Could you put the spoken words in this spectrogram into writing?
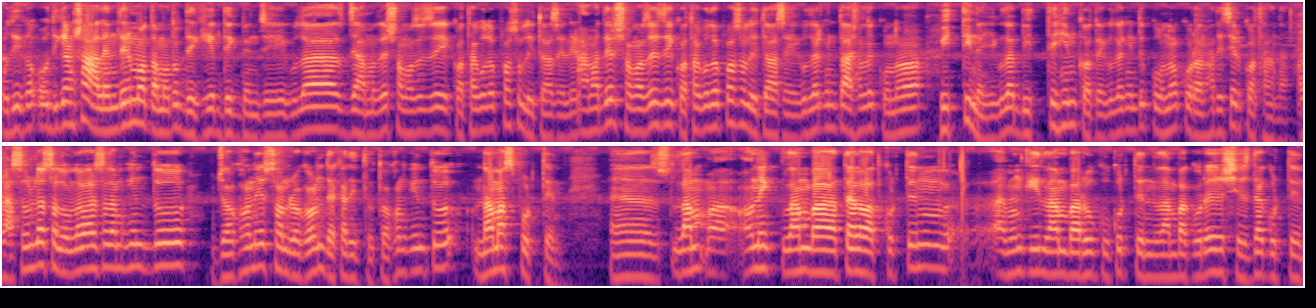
অধিক- অধিকাংশ আলেমদের মতামত দেখে, দেখবেন যে এগুলা যে আমাদের সমাজে যে কথাগুলো প্রচলিত আছে, আমাদের সমাজে যে কথাগুলো প্রচলিত আছে, এগুলোর কিন্তু আসলে কোনো ভিত্তি নেই, এগুলা ভিত্তিহীন কথা, এগুলো কিন্তু কোনো কোরআন হাদিসের কথা না। রাসুল্লাহ সাল্লাহ সাল্লাম কিন্তু যখন এই চন্দ্রগ্রহণ দেখা দিত, তখন কিন্তু নামাজ পড়তেন। অনেক লম্বা তেলাওয়াত করতেন, এমনকি লম্বা রুকু করতেন, লম্বা করে সেজদা করতেন।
